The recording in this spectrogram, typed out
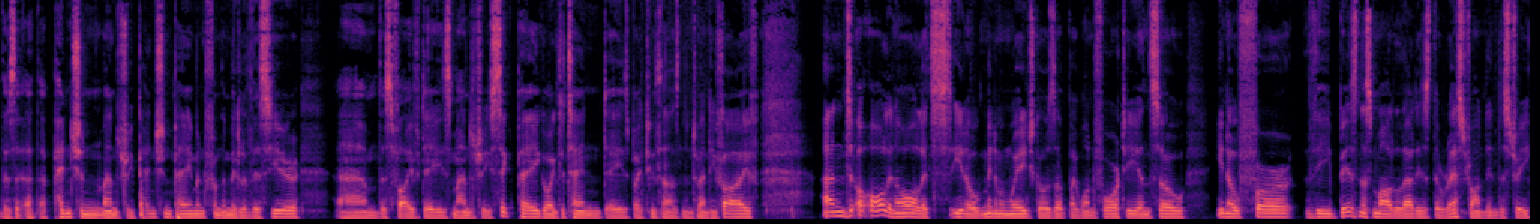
there's a, a, pension mandatory pension payment from the middle of this year. Um, there's five days mandatory sick pay going to 10 days by 2025. And all in all, it's, you know, minimum wage goes up by 140. And so, you know, for the business model that is the restaurant industry,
